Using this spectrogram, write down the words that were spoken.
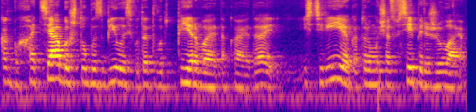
как бы хотя бы, чтобы сбилась вот эта вот первая такая, да, истерия, которую мы сейчас все переживаем.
